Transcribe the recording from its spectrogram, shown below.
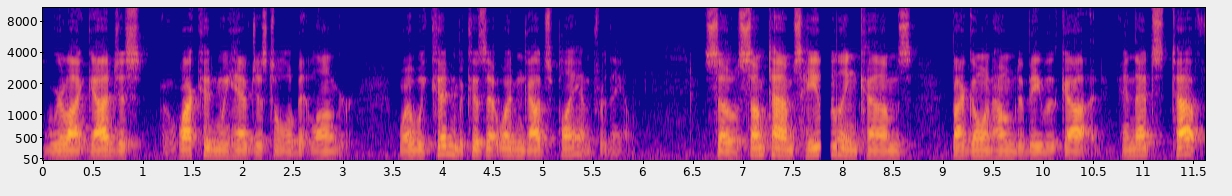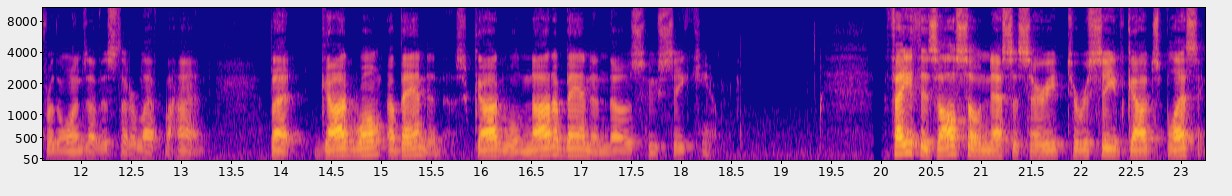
We're like, God, just why couldn't we have just a little bit longer? Well, we couldn't because that wasn't God's plan for them. So sometimes healing comes by going home to be with God. And that's tough for the ones of us that are left behind. But God won't abandon us. God will not abandon those who seek Him. Faith is also necessary to receive God's blessing.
